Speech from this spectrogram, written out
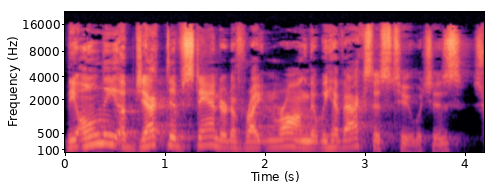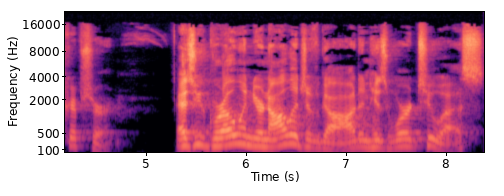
the only objective standard of right and wrong that we have access to, which is Scripture. As you grow in your knowledge of God and His Word to us,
